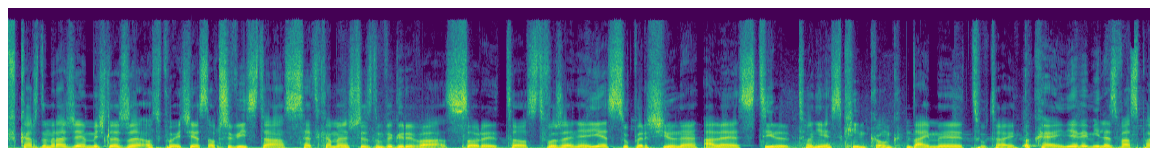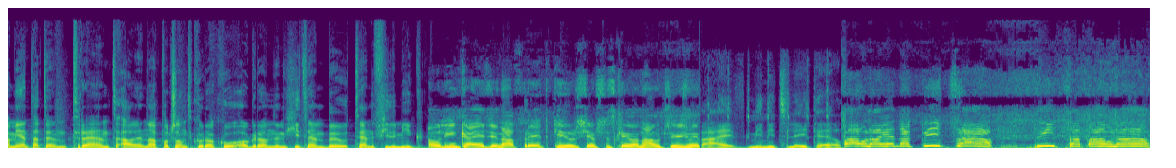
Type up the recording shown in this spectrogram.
W każdym razie myślę, że odpowiedź jest oczywista. Setka mężczyzn wygrywa. Sorry, to stworzenie jest super silne, ale still, to nie jest King Kong. Dajmy tutaj. Okej, nie wiem ile z was pamięta ten trend, ale na początku roku ogromnym hitem był ten filmik. Paulinka jedzie na frytki, już się wszystkiego nauczyliśmy. Five minutes later. Paula, jednak pizza! Pizza, Paula!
